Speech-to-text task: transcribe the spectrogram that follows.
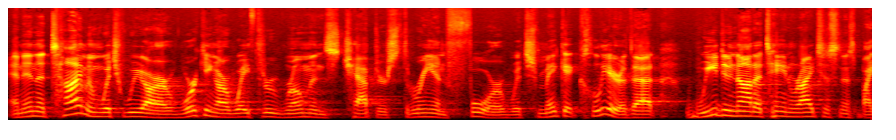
and in a time in which we are working our way through Romans chapters 3 and 4, which make it clear that we do not attain righteousness by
